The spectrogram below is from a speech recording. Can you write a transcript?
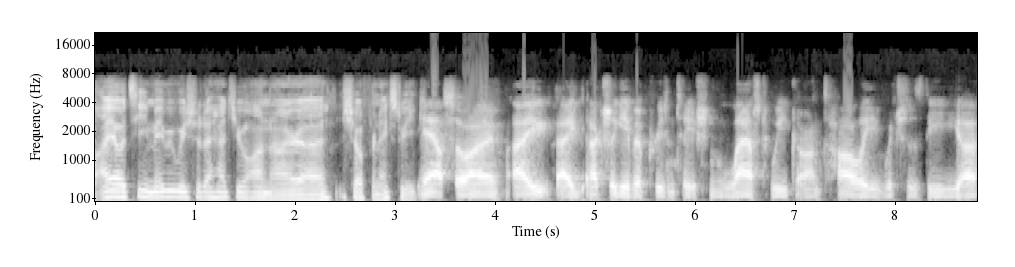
IoT. Maybe we should have had you on our uh, show for next week. Yeah. So I, I I actually gave a presentation last week on Thali, which is the uh,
